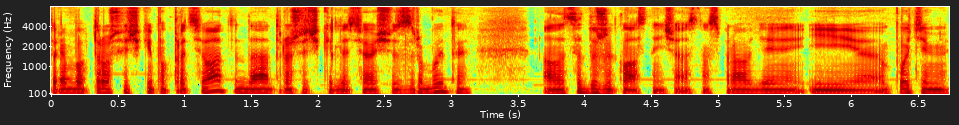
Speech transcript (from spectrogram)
треба трошечки попрацювати, да, трошечки для цього щось зробити. Але це дуже класний час насправді. І потім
